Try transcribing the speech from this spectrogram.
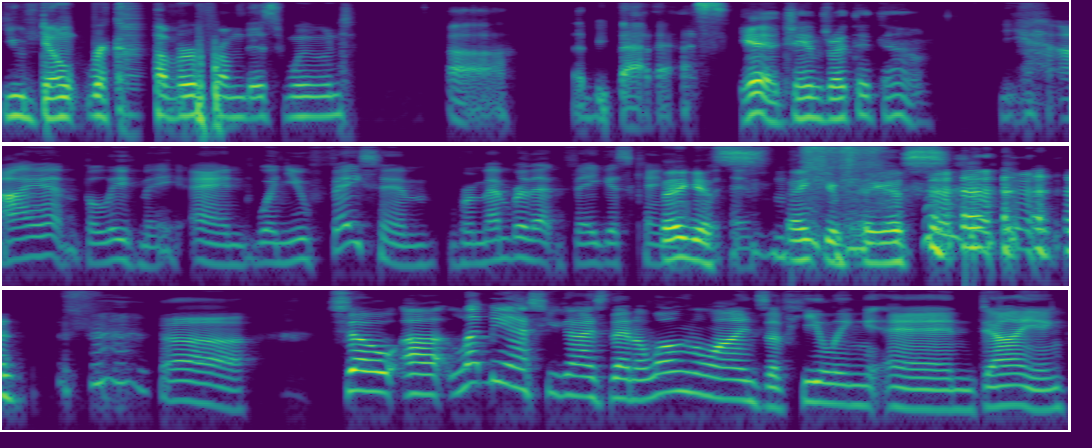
you don't recover from this wound. Uh, that'd be badass. Yeah, James, write that down. Yeah, I am, believe me. And when you face him, remember that Vegas came Vegas. up with him. Thank you, Vegas. uh, so uh, let me ask you guys then, along the lines of healing and dying,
